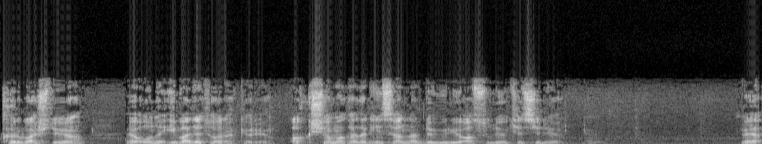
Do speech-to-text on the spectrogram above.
kırbaçlıyor ve onu ibadet olarak görüyor. Akşama kadar insanlar dövülüyor, asılıyor, kesiliyor. Ve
